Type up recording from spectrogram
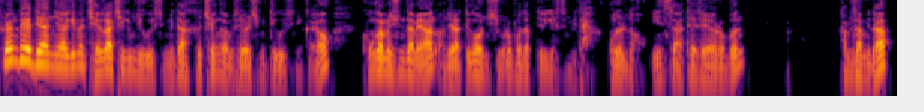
트렌드에 대한 이야기는 제가 책임지고 있습니다. 그 책임감에서 열심히 뛰고 있으니까요. 공감해 준다면 언제나 뜨거운 지식으로 보답드리겠습니다. 오늘도 인싸 되세요 여러분. 감사합니다.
